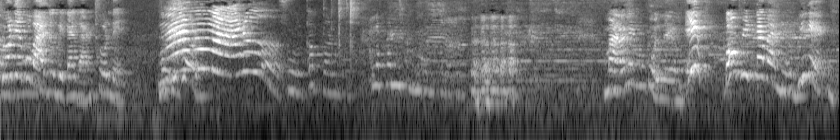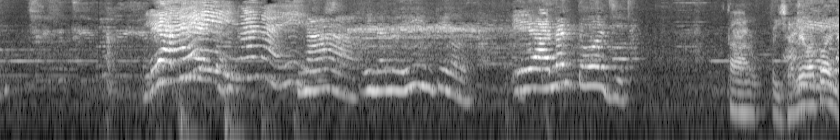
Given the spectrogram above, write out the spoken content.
છોડ દે બેટા ગાંઠ છોડ દે. છોડ. મારા ને ખોલ દે એ બહુ ફીટ ના બાંધે ઊભી રે. લે આપી તાર પૈસા લેવા તો આવી.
